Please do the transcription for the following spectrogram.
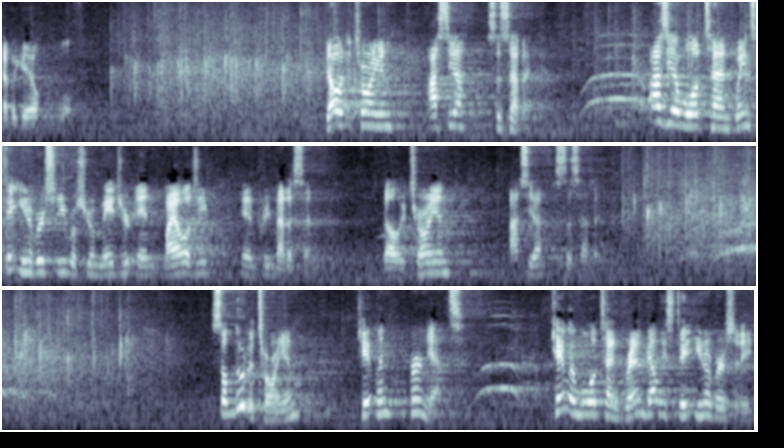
Abigail Wolf. Valedictorian Asia Sasevic. Asia will attend Wayne State University where she will major in biology and pre-medicine. Valedictorian Asia Sasevic. Salutatorian Caitlin Bernyatz. Caitlin will attend Grand Valley State University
